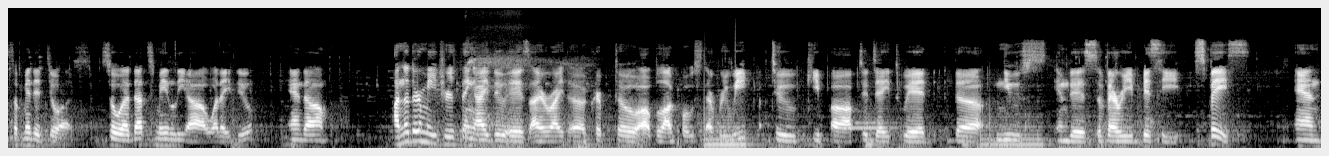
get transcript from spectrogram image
submitted to us. So that's mainly what I do. And um, another major thing I do is I write a crypto uh, blog post every week to keep uh, up to date with the news in this very busy space. And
